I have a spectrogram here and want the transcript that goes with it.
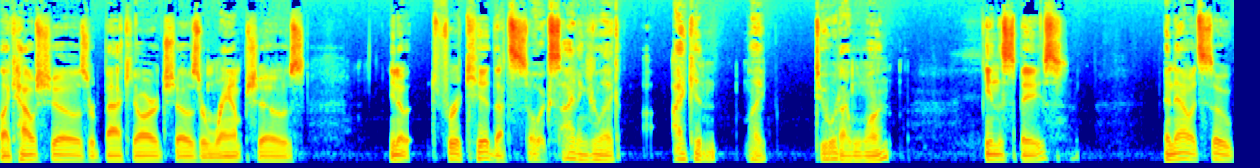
like house shows or backyard shows or ramp shows. You know, for a kid, that's so exciting. You're like, I can like do what I want in the space and now it's so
